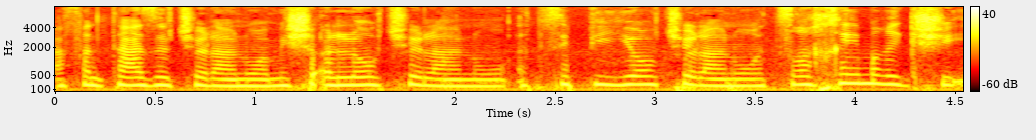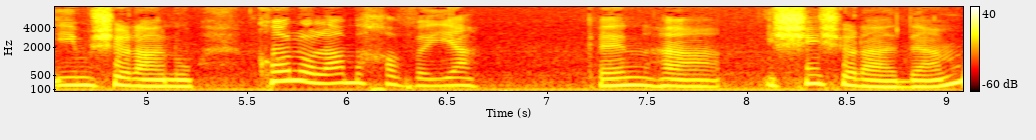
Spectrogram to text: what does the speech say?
הפנטזיות שלנו, המשאלות שלנו, הציפיות שלנו, הצרכים הרגשיים שלנו, כל עולם החוויה, כן, האישי של האדם.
